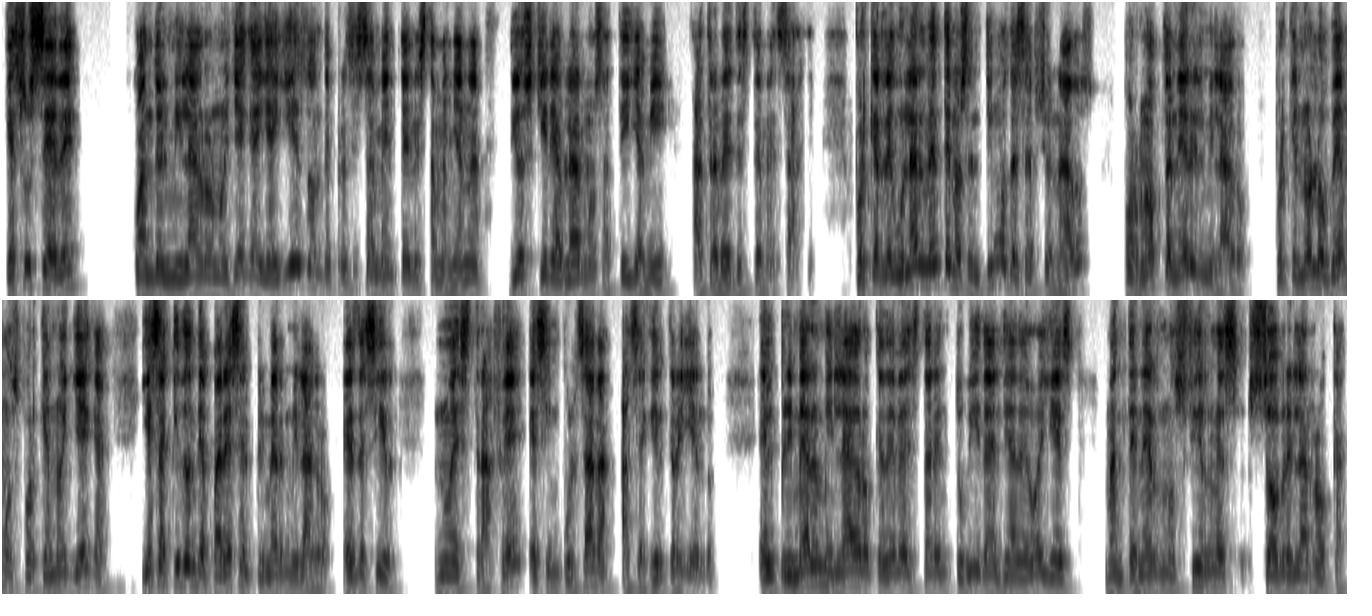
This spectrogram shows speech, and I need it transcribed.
¿qué sucede cuando el milagro no llega? Y ahí es donde precisamente en esta mañana Dios quiere hablarnos a ti y a mí a través de este mensaje porque regularmente nos sentimos decepcionados por no obtener el milagro, porque no lo vemos, porque no llega. Y es aquí donde aparece el primer milagro, es decir, nuestra fe es impulsada a seguir creyendo. El primer milagro que debe estar en tu vida el día de hoy es mantenernos firmes sobre la roca,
